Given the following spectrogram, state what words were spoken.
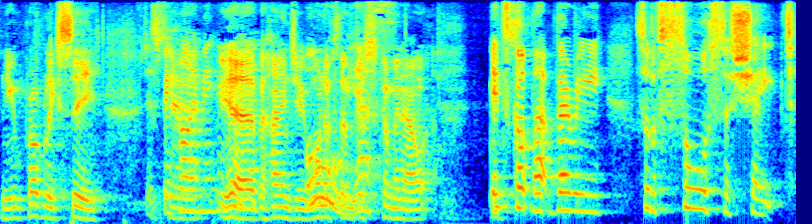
And you can probably see. Just behind me here, Yeah, behind you. One of them yes. just coming out. It's got that very sort of saucer shaped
